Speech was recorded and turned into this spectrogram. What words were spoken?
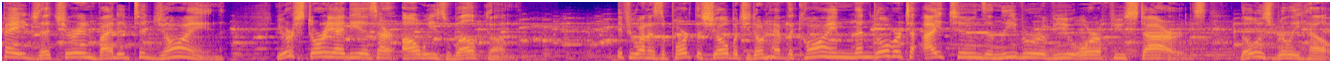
page that you're invited to join. Your story ideas are always welcome. If you want to support the show but you don't have the coin, then go over to iTunes and leave a review or a few stars. Those really help.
